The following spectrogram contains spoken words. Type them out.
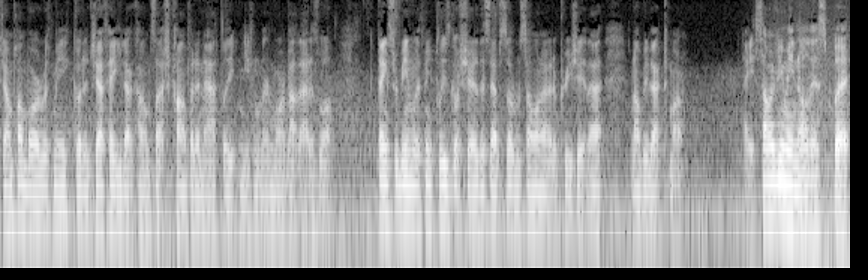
Jump on board with me. Go to jeffhagee.com slash confident athlete and you can learn more about that as well. Thanks for being with me. Please go share this episode with someone. I would appreciate that. And I'll be back tomorrow. Hey, some of you may know this, but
